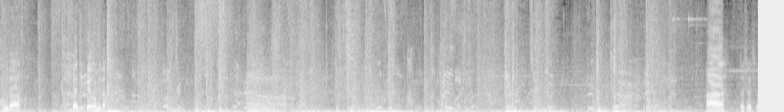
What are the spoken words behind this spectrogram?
갑니다. 기간틱 빼어갑니다. 아, 됐어, 됐어.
